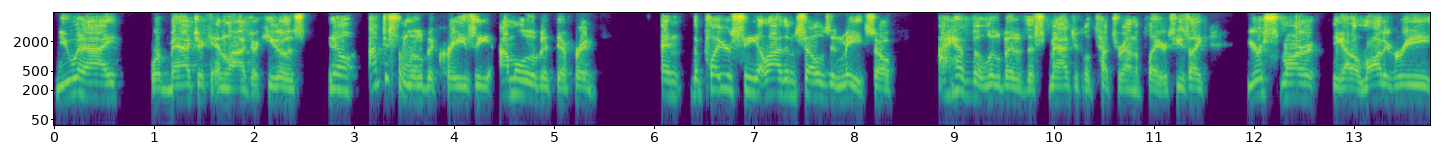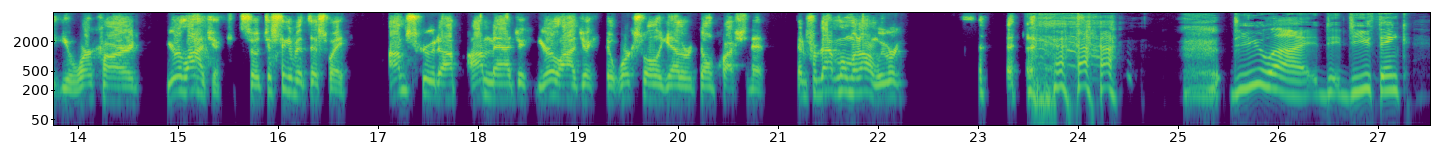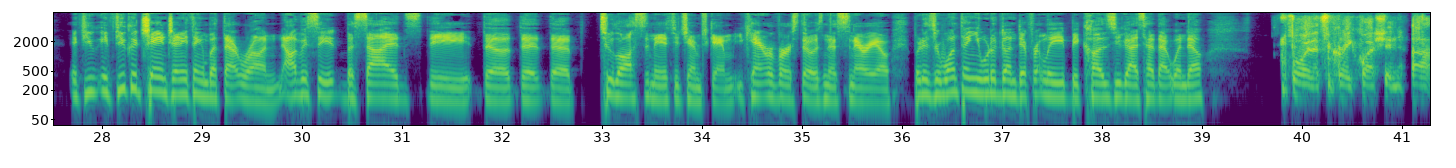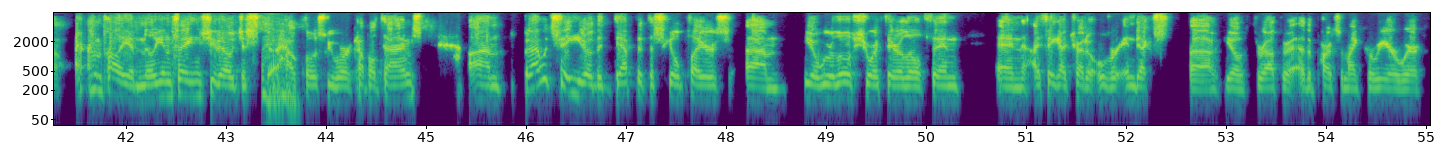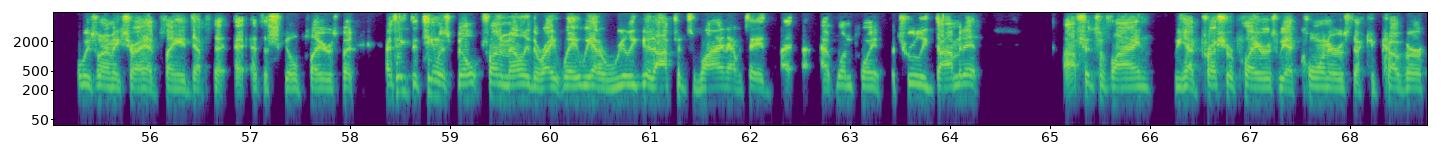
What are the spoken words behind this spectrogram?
You and I were magic and logic. He goes, you know, I'm just a little bit crazy. I'm a little bit different. And the players see a lot of themselves in me. So I have a little bit of this magical touch around the players. He's like, you're smart. You got a law degree. You work hard. You're logic. So just think of it this way. I'm screwed up. I'm magic. You're logic. It works well together. Don't question it. And from that moment on, we were do you uh do, do you think if you if you could change anything about that run, obviously besides the the the the two losses in the AFC Championship game, you can't reverse those in this scenario. But is there one thing you would have done differently because you guys had that window? Boy, that's a great question. Uh, probably a million things, you know, just how close we were a couple times. Um, but I would say, you know, the depth that the skill players, um, you know, we are a little short there, a little thin. And I think I try to over index, uh, you know, throughout the other parts of my career where I always want to make sure I had plenty of depth at, at, the skill players. But I think the team was built fundamentally the right way. We had a really good offensive line. I would say at one point, a truly dominant offensive line. We had pressure players. We had corners that could cover.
